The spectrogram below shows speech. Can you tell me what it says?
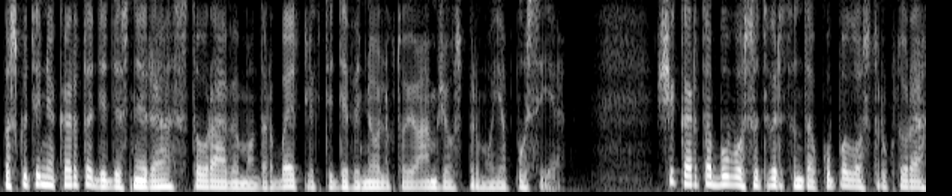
Paskutinį kartą didesni restauravimo darbai atlikti XIX amžiaus pirmoje pusėje. Šį kartą buvo sutvirtinta kupolo struktūra,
